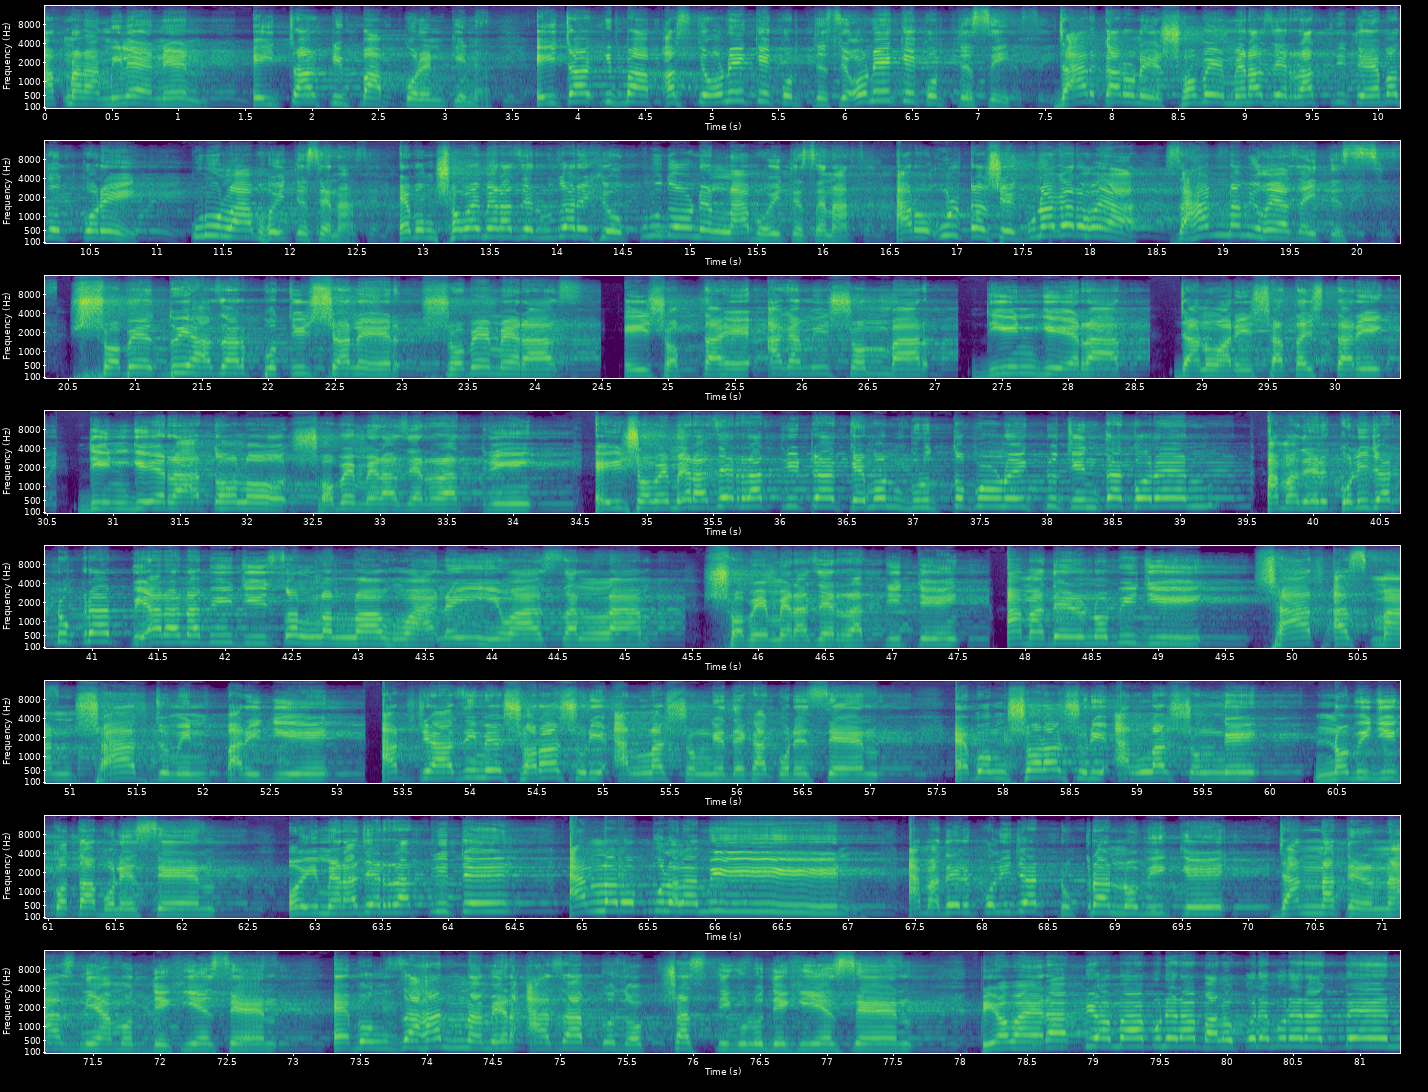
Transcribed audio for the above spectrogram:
আপনারা মিলে নেন। এই চারটি পাপ করেন কিনা? এই চারটি পাপ আজকে অনেকে করতেছে অনেকে করতেছে। যার কারণে সবে মেরাজের রাত্রিতে আবাদত করে কোনো লাভ হইতেছে না এবং সবাই মেরাজের রোজা রেখেও কোনো ধরনের লাভ হইতেছে না। আরও উল্টা সে গুণাগার হইয়া জাহান্নামি হইয়া যাইতেছে। সবে দুই হাজার পঁচিশ সালের সবে মেরাজ এই সপ্তাহে আগামী সোমবার দিন গিয়ে রাত জানুয়ারির সাতাইশ তারিখ দিন গিয়ে রাত হলো সবে মেরাজের রাত্রি। এই সবে মেরাজের রাত্রিটা কেমন গুরুত্বপূর্ণ একটু চিন্তা করেন। আমাদের কলিজার টুকরা পেয়ারা সাল্লাল্লাহু আলাইহি ওয়াসাল্লাম। সবে মেরাজের রাত্রিতে আমাদের নবীজি সাত আসমান, সাত জমিন পাড়ি দিয়ে আরশে আজিমে সরাসরি আল্লাহর সঙ্গে দেখা করেছেন এবং সরাসরি আল্লাহর সঙ্গে নবীজি কথা বলেছেন, ওই মেরাজের রাত্রিতে আল্লাহ রব্বুল আলামিন আমাদের কলিজার টুকরা নবীকে জান্নাতের নাজ নিয়ামত দেখিয়েছেন এবং জাহান নামের আজাব গজব শাস্তিগুলো দেখিয়েছেন। প্রিয় ভাইয়েরা, প্রিয় মা বোনেরা, ভালো করে মনে রাখবেন,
